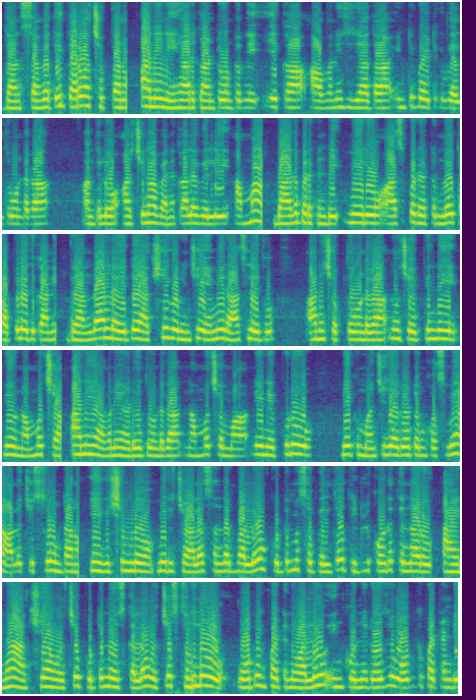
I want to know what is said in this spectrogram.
దాని సంగతి తర్వాత చెప్తాను అని నిహారిక అంటూ ఉంటుంది. ఇక అవని సుజాత ఇంటి బయటకు వెళ్తూ ఉండగా అందులో అర్చన వెనకాల వెళ్ళి అమ్మ బాధపడకండి. మీరు ఆశపడటంలో తప్పులేదు కానీ గ్రంథాల్లో అయితే అక్షయ్ గురించి ఏమీ రాసలేదు అని చెప్తూ ఉండగా నువ్వు చెప్పింది మేము నమ్మొచ్చా? అని అవని అడుగుతుండగా నమ్మొచ్చమ్మా. నేను ఎప్పుడు మీకు మంచి జరగటం కోసమే ఆలోచిస్తూ ఉంటాను. ఈ విషయంలో మీరు చాలా సందర్భాల్లో కుటుంబ సభ్యులతో తిట్లు కూడా తిన్నారు. ఆయన అక్షయ వచ్చే పుట్టినరోజు కల్లా వచ్చేస్తుంది. ఓపిక పట్టిన వాళ్ళు ఇంకొన్ని రోజులు ఓపిక పట్టండి.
